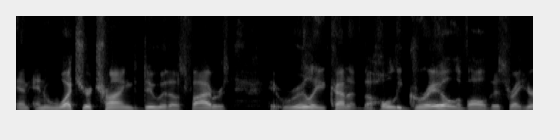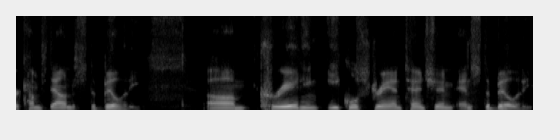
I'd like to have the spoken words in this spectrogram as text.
and and what you're trying to do with those fibers, it really kind of the holy grail of all this right here comes down to stability, um, creating equal strand tension and stability.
